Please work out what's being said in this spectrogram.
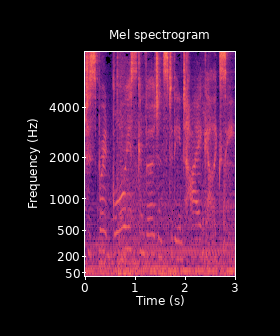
To spread glorious convergence to the entire galaxy.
